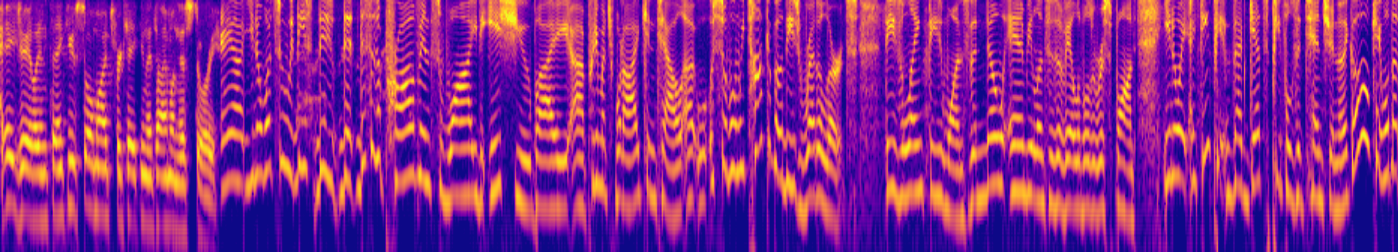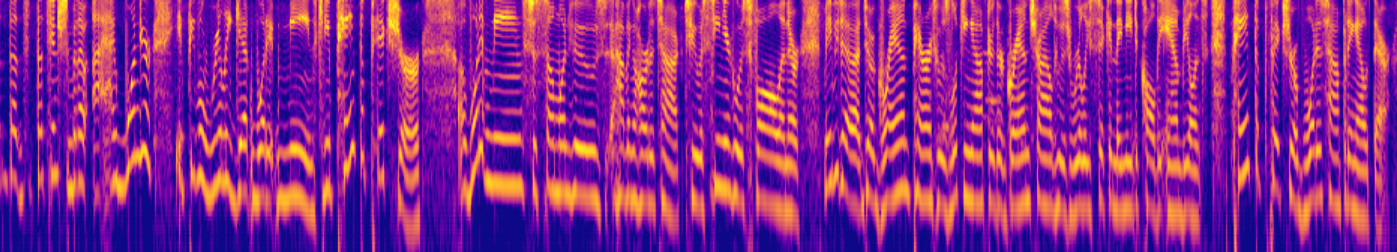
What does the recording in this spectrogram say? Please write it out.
Hey, Jalen, thank you so much for taking the time on this story. Yeah, you know what? So, these, these this is a province wide issue by uh, pretty much what I can tell. Uh, so when we talk about these red alerts, these lengthy ones, the no ambulances available to respond, you know, I, I think pe- that gets people's attention. And they go, oh, okay, well that that's that's interesting. But I, I wonder if people really get what it means. Can you paint the picture of what it means to someone who's having a heart attack, to a senior who has fallen, or maybe to, to a grandparent who is looking after their grandchild who is really sick and they need to call the ambulance? Paint the picture of what is happening out there.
